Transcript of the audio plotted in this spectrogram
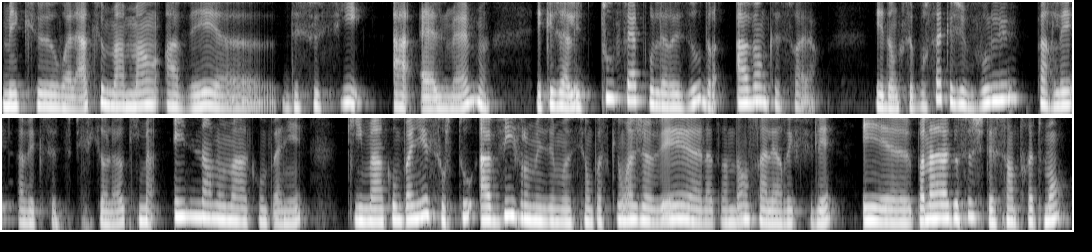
mais que voilà, que maman avait euh, des soucis à elle-même et que j'allais tout faire pour les résoudre avant qu'elle soit là. Et donc c'est pour ça que j'ai voulu parler avec cette psychologue qui m'a énormément accompagnée qui m'a accompagnée surtout à vivre mes émotions parce que moi j'avais euh, la tendance à les refuler. Et euh, pendant la grossesse, j'étais sans traitement.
